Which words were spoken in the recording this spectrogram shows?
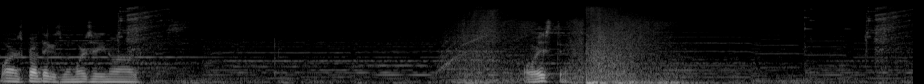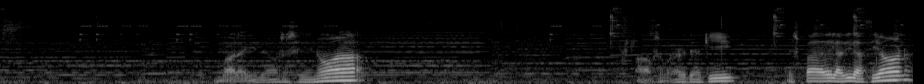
Bueno, espérate que se me muere ese no O este. Vale, aquí tenemos a Sirinoa. Vamos a ponerte aquí. Espada de la dilación.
